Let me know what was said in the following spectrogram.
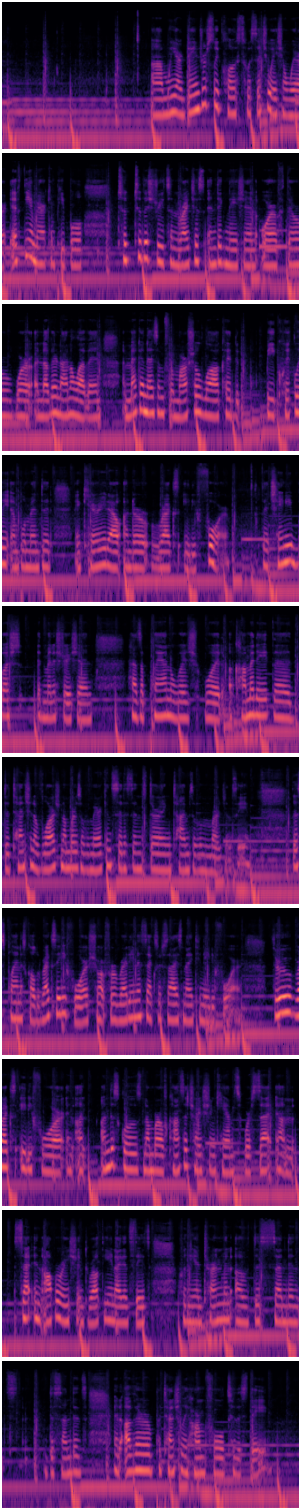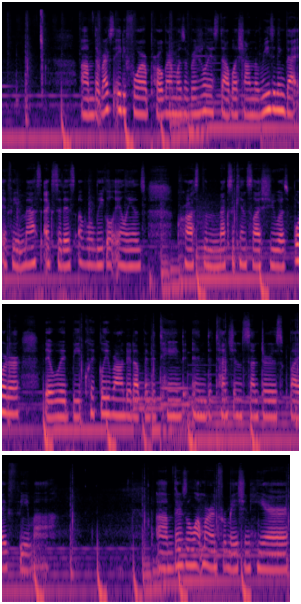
Um, we are dangerously close to a situation where, if the American people took to the streets in righteous indignation, or if there were another 9 11, a mechanism for martial law could be quickly implemented and carried out under Rex 84. The Cheney Bush administration has a plan which would accommodate the detention of large numbers of American citizens during times of emergency. This plan is called Rex 84, short for Readiness Exercise 1984. Through Rex 84, an un- undisclosed number of concentration camps were set in, set in operation throughout the United States for the internment of descendants, descendants and other potentially harmful to the state. Um, the Rex 84 program was originally established on the reasoning that if a mass exodus of illegal aliens crossed the Mexican slash US border, they would be quickly rounded up and detained in detention centers by FEMA. Um, there's a lot more information here.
